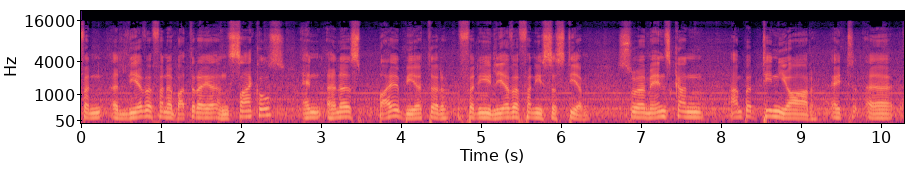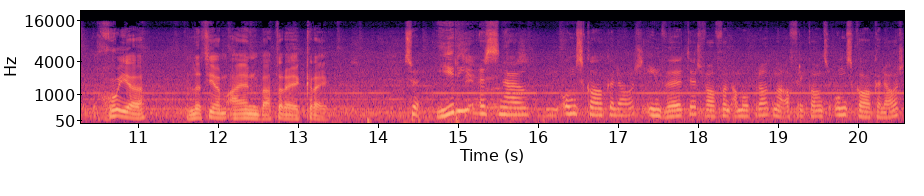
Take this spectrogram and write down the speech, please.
van 'n lewe van 'n batterye in cycles en hulle is baie beter vir die lewe van die stelsel. So 'n mens kan amper 10 jaar uit 'n goeie lithium-ion battery kry. So hierdie is nou die omskakelaars, inverters waarvan almal praat, maar Afrikaans omskakelaars.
